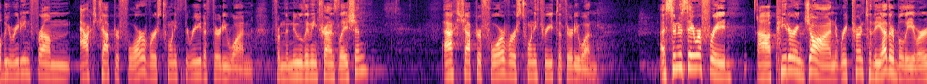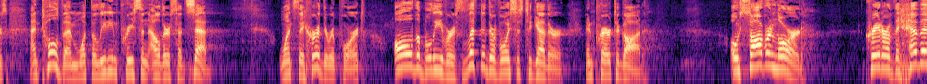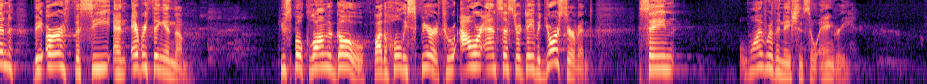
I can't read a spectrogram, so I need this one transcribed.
I'll be reading from Acts chapter 4, verse 23 to 31 from the New Living Translation. Acts chapter 4, verse 23 to 31. As soon as they were freed, uh, Peter and John returned to the other believers and told them what the leading priests and elders had said. Once they heard the report, all the believers lifted their voices together in prayer to God. O sovereign Lord, creator of the heaven, the earth, the sea, and everything in them. You spoke long ago by the Holy Spirit through our ancestor David, your servant, saying, Why were the nations so angry?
